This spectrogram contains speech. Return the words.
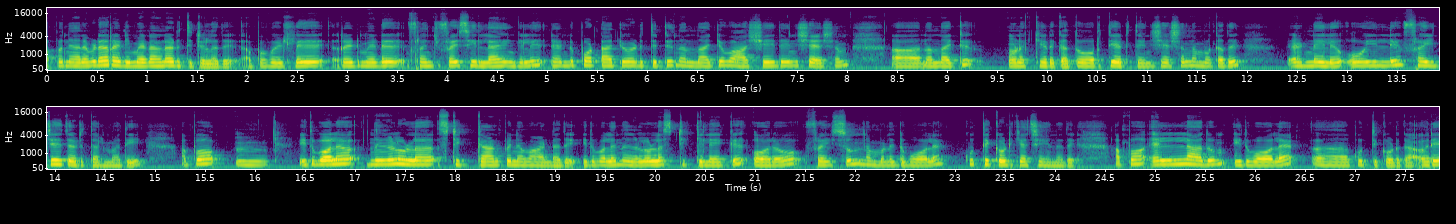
അപ്പോൾ ഞാനിവിടെ റെഡിമെയ്ഡാണ് എടുത്തിട്ടുള്ളത്. അപ്പോൾ വീട്ടിൽ റെഡിമെയ്ഡ് ഫ്രഞ്ച് ഫ്രൈസ് ഇല്ല എങ്കിൽ രണ്ട് പൊട്ടാറ്റോ എടുത്തിട്ട് നന്നായിട്ട് വാഷ് ചെയ്തതിന് ശേഷം നന്നായിട്ട് ഉണക്കിയെടുക്കുക. തോർത്തി എടുത്തതിന് ശേഷം നമുക്കത് എണ്ണയിൽ ഓയിലിൽ ഫ്രൈ ചെയ്തെടുത്താൽ മതി. അപ്പോൾ ഇതുപോലെ നീളമുള്ള സ്റ്റിക്കാണ് പിന്നെ വേണ്ടത്. ഇതുപോലെ നീളമുള്ള സ്റ്റിക്കിലേക്ക് ഓരോ ഫ്രൈസും നമ്മൾ ഇതുപോലെ കുത്തിക്കൊടുക്കുക ചെയ്യുന്നത്. അപ്പോൾ എല്ലാതും ഇതുപോലെ കുത്തിക്കൊടുക്കുക. ഒരേ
